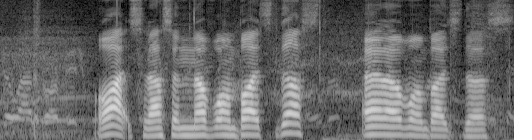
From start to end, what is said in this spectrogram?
still out of our visual. Alright, so that's another one bites the dust. Another one bites the dust.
